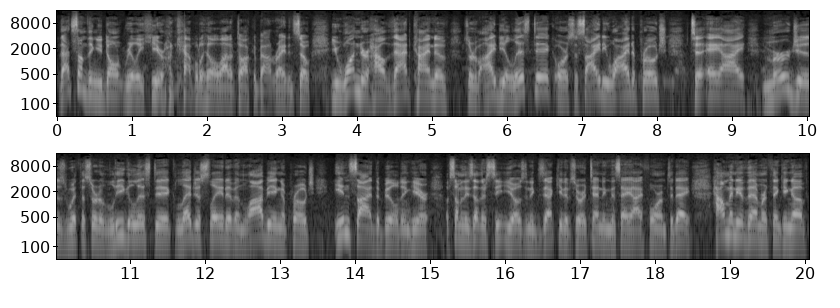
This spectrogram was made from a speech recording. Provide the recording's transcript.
That's something you don't really hear on Capitol Hill a lot of talk about, right? And so you wonder how that kind of sort of idealistic or society-wide approach to AI merges with the sort of legalistic, legislative, and lobbying approach inside the building here of some of these other CEOs and executives who are attending this AI forum today. How many of them are thinking of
